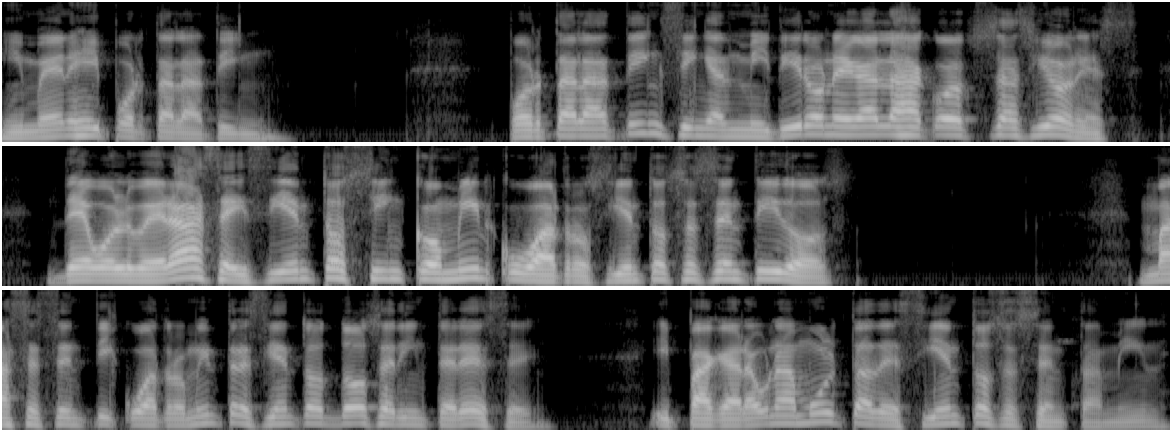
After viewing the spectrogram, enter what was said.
Jiménez y Portalatín. Portalatín, sin admitir o negar las acusaciones, devolverá 605.462 más 64.312 en intereses y pagará una multa de 160.000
